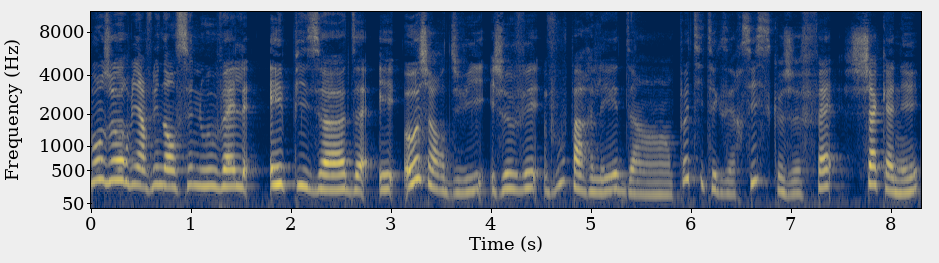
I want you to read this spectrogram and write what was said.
Bonjour, bienvenue dans ce nouvel épisode et aujourd'hui je vais vous parler d'un petit exercice que je fais chaque année.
